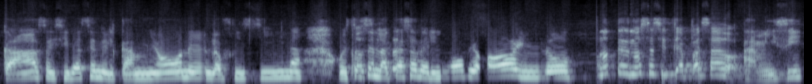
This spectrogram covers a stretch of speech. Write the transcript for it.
casa y si vas en el camión, en la oficina o estás en la casa del novio, ay no. No, te, no sé si te ha pasado, a mí sí,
